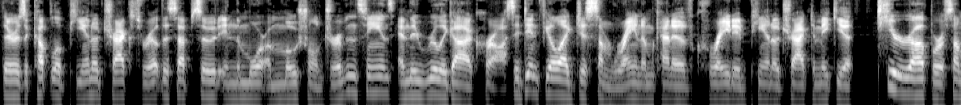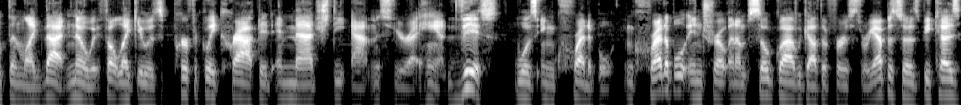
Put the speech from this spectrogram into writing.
There's a couple of piano tracks throughout this episode in the more emotional driven scenes, and they really got across. It didn't feel like just some random kind of created piano track to make you tear up or something like that. No, it felt like it was perfectly crafted and matched the atmosphere at hand. This was incredible. Incredible intro, and I'm so glad we got the first three episodes because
